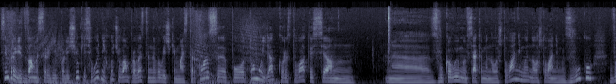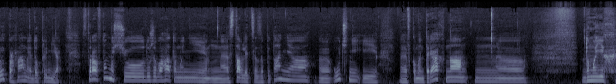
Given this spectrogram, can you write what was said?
Всім привіт! З вами Сергій Поліщук і сьогодні хочу вам провести невеличкий майстер-клас е, по тому, як користуватися е, звуковими всякими налаштуваннями, налаштуваннями звуку в програмі Adobe Premiere. Справа в тому, що дуже багато мені ставляться запитання е, учні і в коментарях на. Е, до моїх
